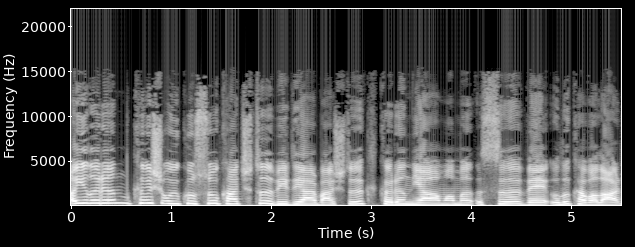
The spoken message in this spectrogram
Ayıların kış uykusu kaçtığı bir diğer başlık karın yağmaması ve ılık havalar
